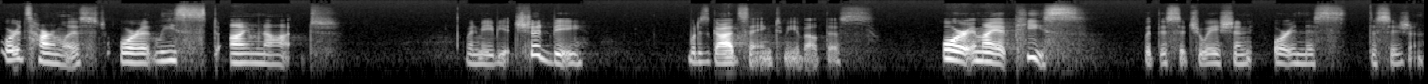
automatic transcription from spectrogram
or it's harmless, or at least I'm not. When maybe it should be, what is God saying to me about this? Or am I at peace with this situation or in this decision?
